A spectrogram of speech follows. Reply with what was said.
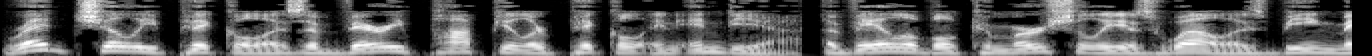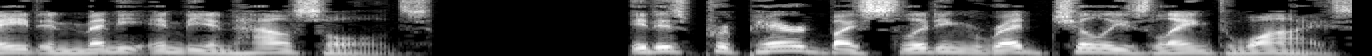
Red chili pickle is a very popular pickle in India, available commercially as well as being made in many Indian households. It is prepared by slitting red chilies lengthwise,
